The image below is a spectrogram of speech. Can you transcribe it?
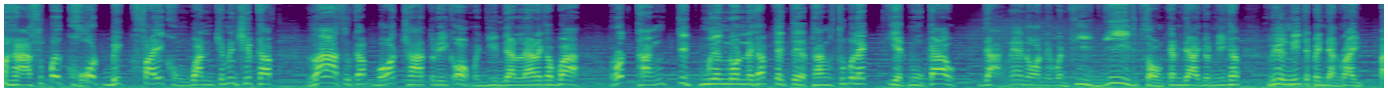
มหาซูเปอร์โคตรบิ๊กไฟของวันแชมเปี้ยนชิพครับ ล่าสุดครับบอสชาตรีก็ออกมายืนยันแล้วนะครับว่ารถถังจิตเมืองนนท์นะครับ จะเจอทางซูเปอร์เล็กเกียรติหมู่เก้าอย่างแน่นอนในวันที่ 22 กันยายนนี้ครับ เรื่องนี้จะเป็นอย่างไรไป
